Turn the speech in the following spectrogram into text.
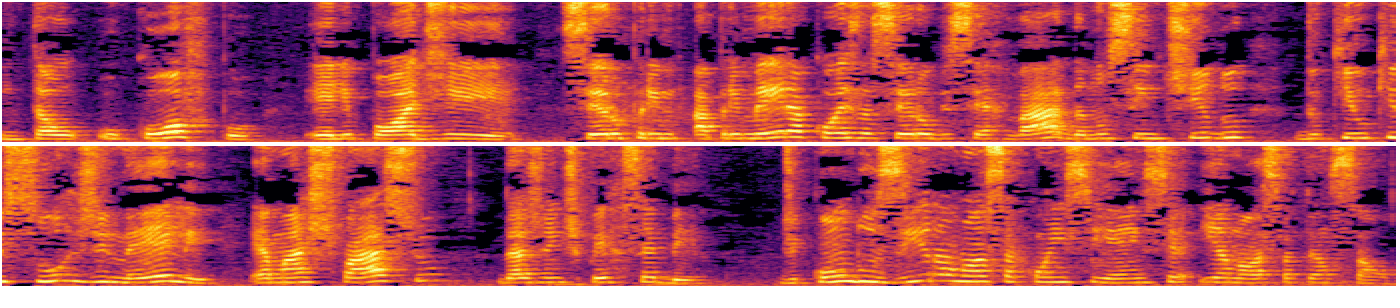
Então, o corpo ele pode ser a primeira coisa a ser observada no sentido do que o que surge nele é mais fácil da gente perceber, de conduzir a nossa consciência e a nossa atenção.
